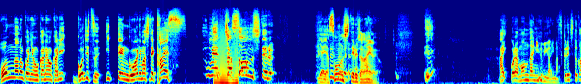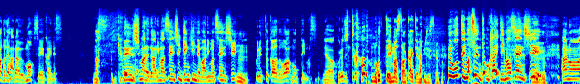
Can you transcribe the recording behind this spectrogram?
女の子にお金を借り、後日1.5割増しで返す。めっちゃ損してる。いやいや、損してるじゃないのよ。はい。これは問題に不備があります。クレジットカードで払うも正解です。な 電子マネーではありませんし、現金でもありませんし、んクレジットカードは持っています。いや、クレジットカード持っていますとは書いてないですよ。でも持っていませんとも書いていませんし、あの、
